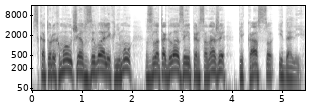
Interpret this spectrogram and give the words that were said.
с которых молча взывали к нему златоглазые персонажи Пикассо и Дали.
